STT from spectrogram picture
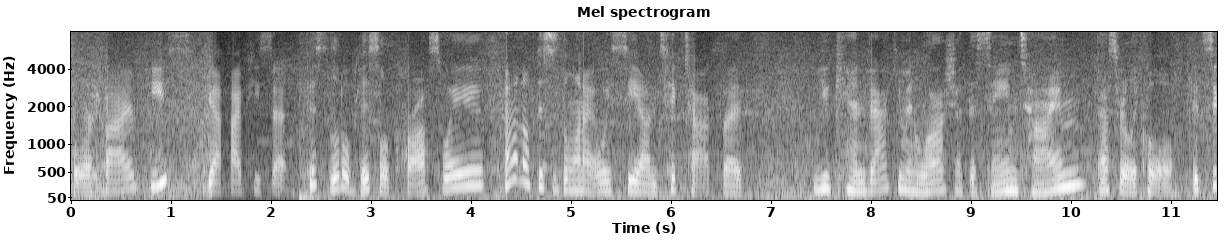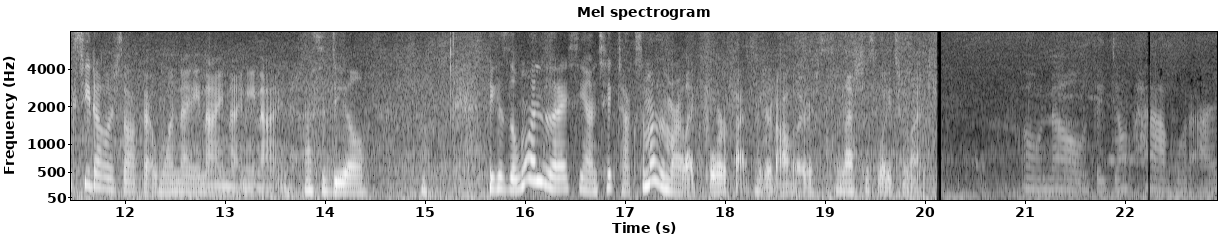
four, five piece. Yeah, five piece set. This little Bissell Crosswave. I don't know if this is the one I always see on TikTok, but you can vacuum and wash at the same time. That's really cool. It's $60 off at $199.99. That's a deal. Because the ones that I see on TikTok, some of them are like four or five hundred dollars, and that's just way too much. Oh no, they don't have what I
